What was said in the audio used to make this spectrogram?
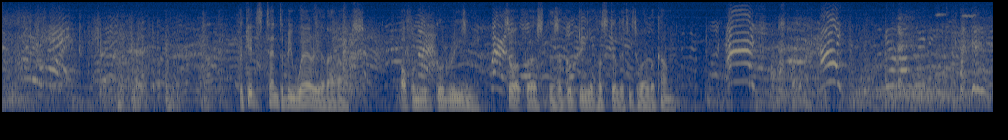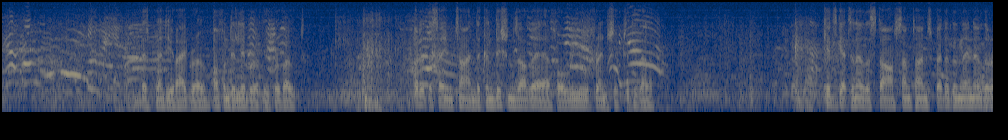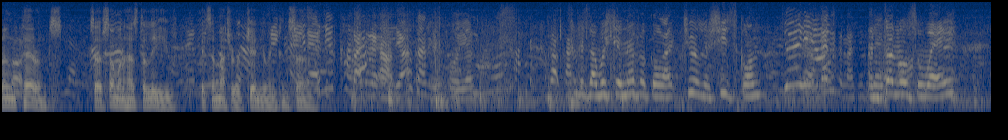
The kids tend to be wary of adults, often with good reason. So at first, there's a good deal of hostility to overcome. There's plenty of aggro, often deliberately provoked. But at the same time, the conditions are there for real friendship to develop. Kids get to know the staff sometimes better than they know their own parents. So if someone has to leave, it's a matter of genuine concern. Because I wish they never go like Julia, she's gone. And Donald's away.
